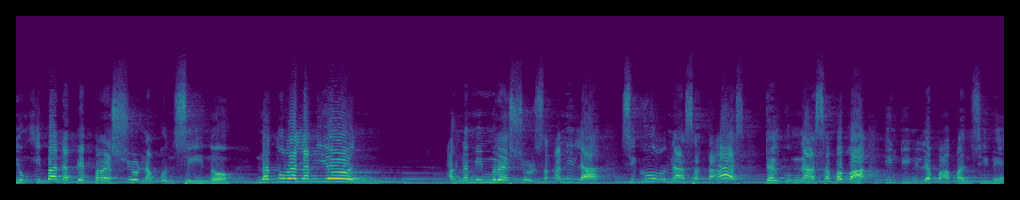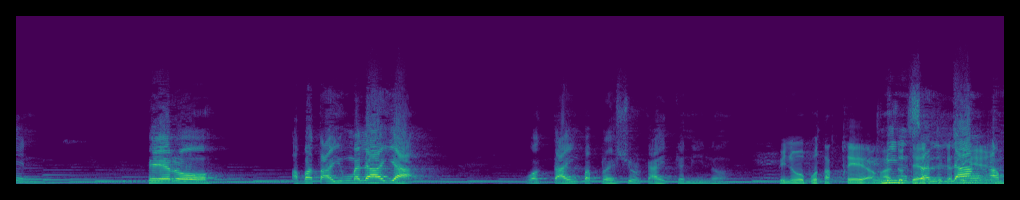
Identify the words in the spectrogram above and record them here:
Yung iba na pe-pressure ng kung sino. Natural lang yon. Ang nami-pressure sa kanila, siguro nasa taas. Dahil kung nasa baba, hindi nila papansinin. Pero, aba tayong malaya, huwag tayong pa-pressure kahit kanino. Pinuputakte ang Minsan Duterte kasi lang ngayon. ang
